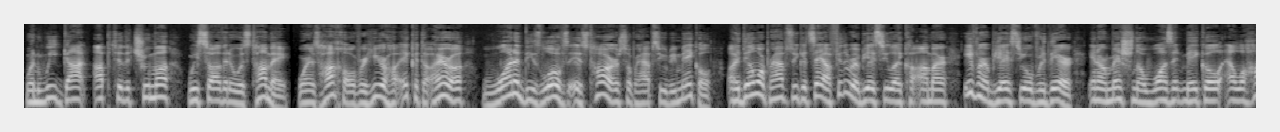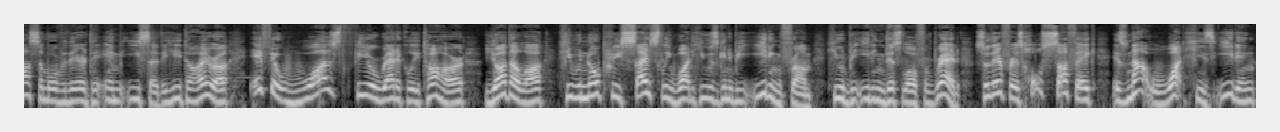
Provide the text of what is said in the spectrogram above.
when we got up to the Truma, we saw that it was Tame. Whereas Hacha over here, Ha'ika Tahira, one of these loaves is Tar, so perhaps he would be Makel. Ideal perhaps we could say, I feel Rabbi Yasi like Amar, even Rabbi Yasi over there in our Mishnah wasn't Makel, Elohasam over there the Im Isa, to Hi Tahira. If it was theoretically Tahar, Yadallah, he would know precisely what he was going to be eating from. He would be eating this loaf of bread. So therefore, his whole suffix is not what he's eating,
